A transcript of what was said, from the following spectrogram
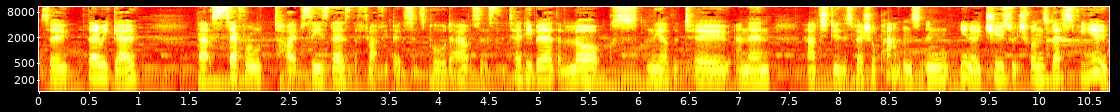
So there we go. That's several types. These, there's the fluffy bits that's pulled out. So it's the teddy bear, the locks, and the other two, and then how to do the special patterns and, you know, choose which one's best for you.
